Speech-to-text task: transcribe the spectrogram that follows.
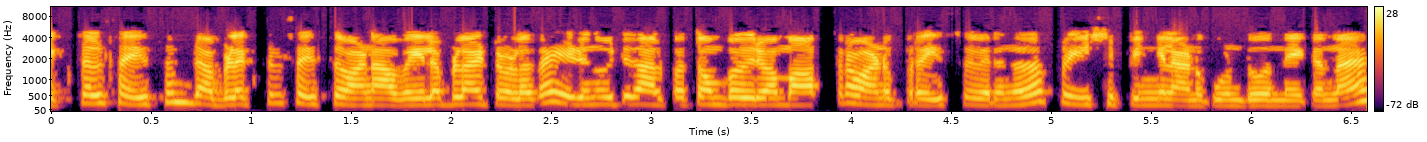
എക്സൽ സൈസും ഡബിൾ എക്സൽ സൈസും ആണ് അവൈലബിൾ ആയിട്ടുള്ളത്. എഴുന്നൂറ്റി നാൽപ്പത്തി ഒമ്പത് രൂപ മാത്രമാണ് പ്രൈസ് വരുന്നത്. ഫ്രീ ഷിപ്പിംഗിലാണ് കൊണ്ടുവന്നേക്കുന്നത്.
